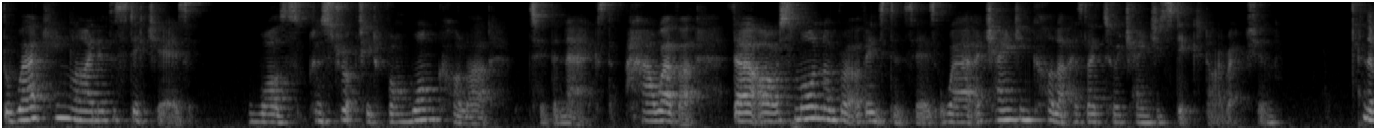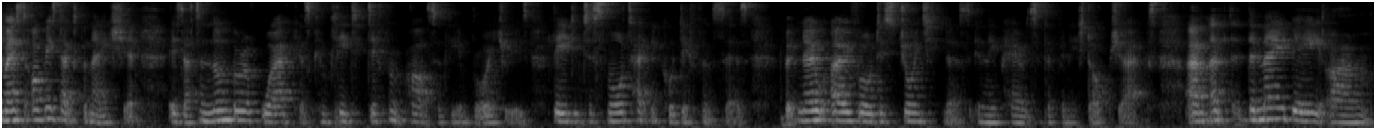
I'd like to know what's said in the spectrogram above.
the working line of the stitches was constructed from one colour to the next. However, there are a small number of instances where a change in colour has led to a change in stitch direction. The most obvious explanation is that a number of workers completed different parts of the embroideries, leading to small technical differences, but no overall disjointedness in the appearance of the finished objects. Um, and there may be um,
